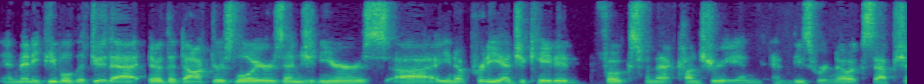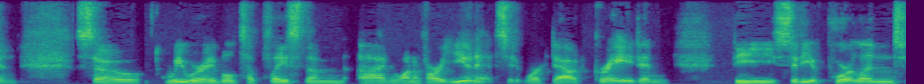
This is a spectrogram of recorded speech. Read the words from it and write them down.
And many people that do that, they're the doctors, lawyers, engineers, uh, you know, pretty educated folks from that country, and, and, these were no exception. So we were able to place them uh, in one of our units. It worked out great, and the city of Portland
